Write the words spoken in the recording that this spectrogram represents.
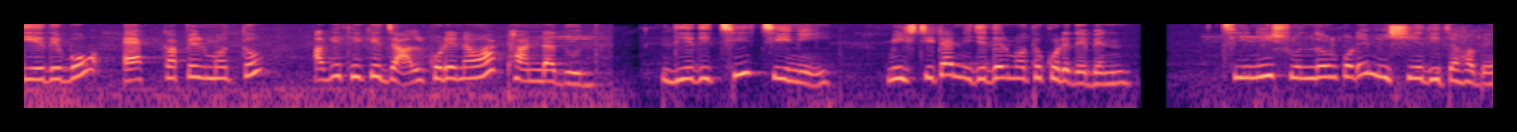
দিয়ে দেব এক কাপের মতো আগে থেকে জাল করে নেওয়া ঠান্ডা দুধ। দিয়ে দিচ্ছি চিনি। মিষ্টিটা নিজেদের মতো করে দেবেন। চিনি সুন্দর করে মিশিয়ে দিতে হবে।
